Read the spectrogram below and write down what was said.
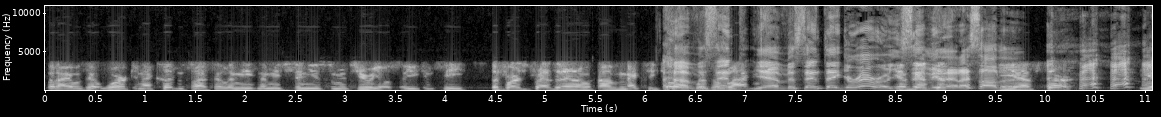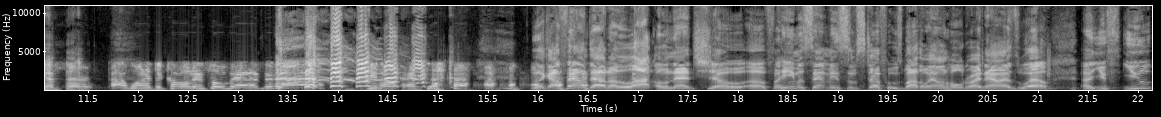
but I was at work and I couldn't. So I said, let me let me send you some material so you can see. The first president of, of Mexico was a Vicente, black man. yeah, Vicente Guerrero. You Yeah, sent me that. I saw that. Yes, sir. yes, sir. I wanted to call in so bad. I said, ah! you know. Look, I found out a lot on that show. Uh, Fahima sent me some stuff. Who's, by the way, on hold right now as well. Uh, you, you,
